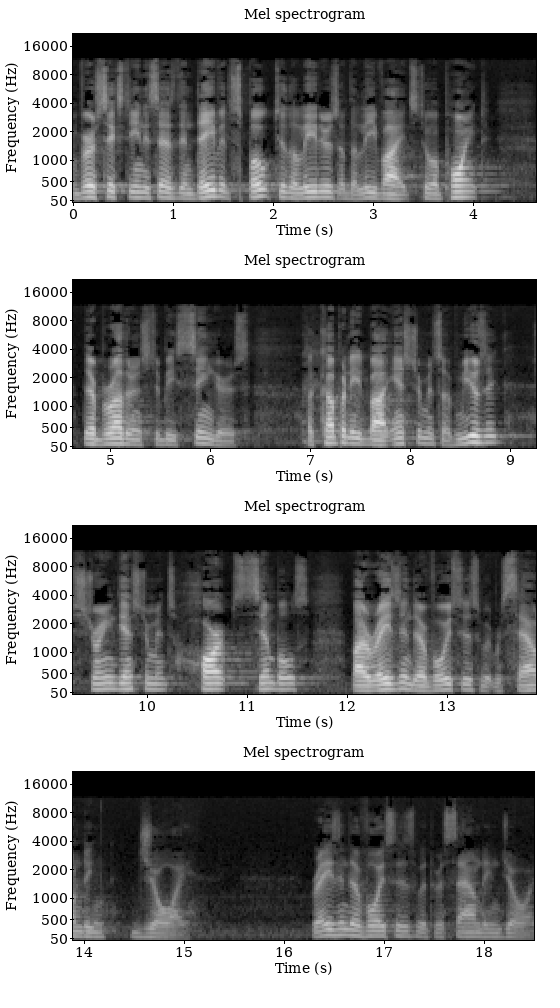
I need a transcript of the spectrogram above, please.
In verse 16, it says Then David spoke to the leaders of the Levites to appoint their brethren to be singers, accompanied by instruments of music, stringed instruments, harps, cymbals, by raising their voices with resounding joy raising their voices with resounding joy.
